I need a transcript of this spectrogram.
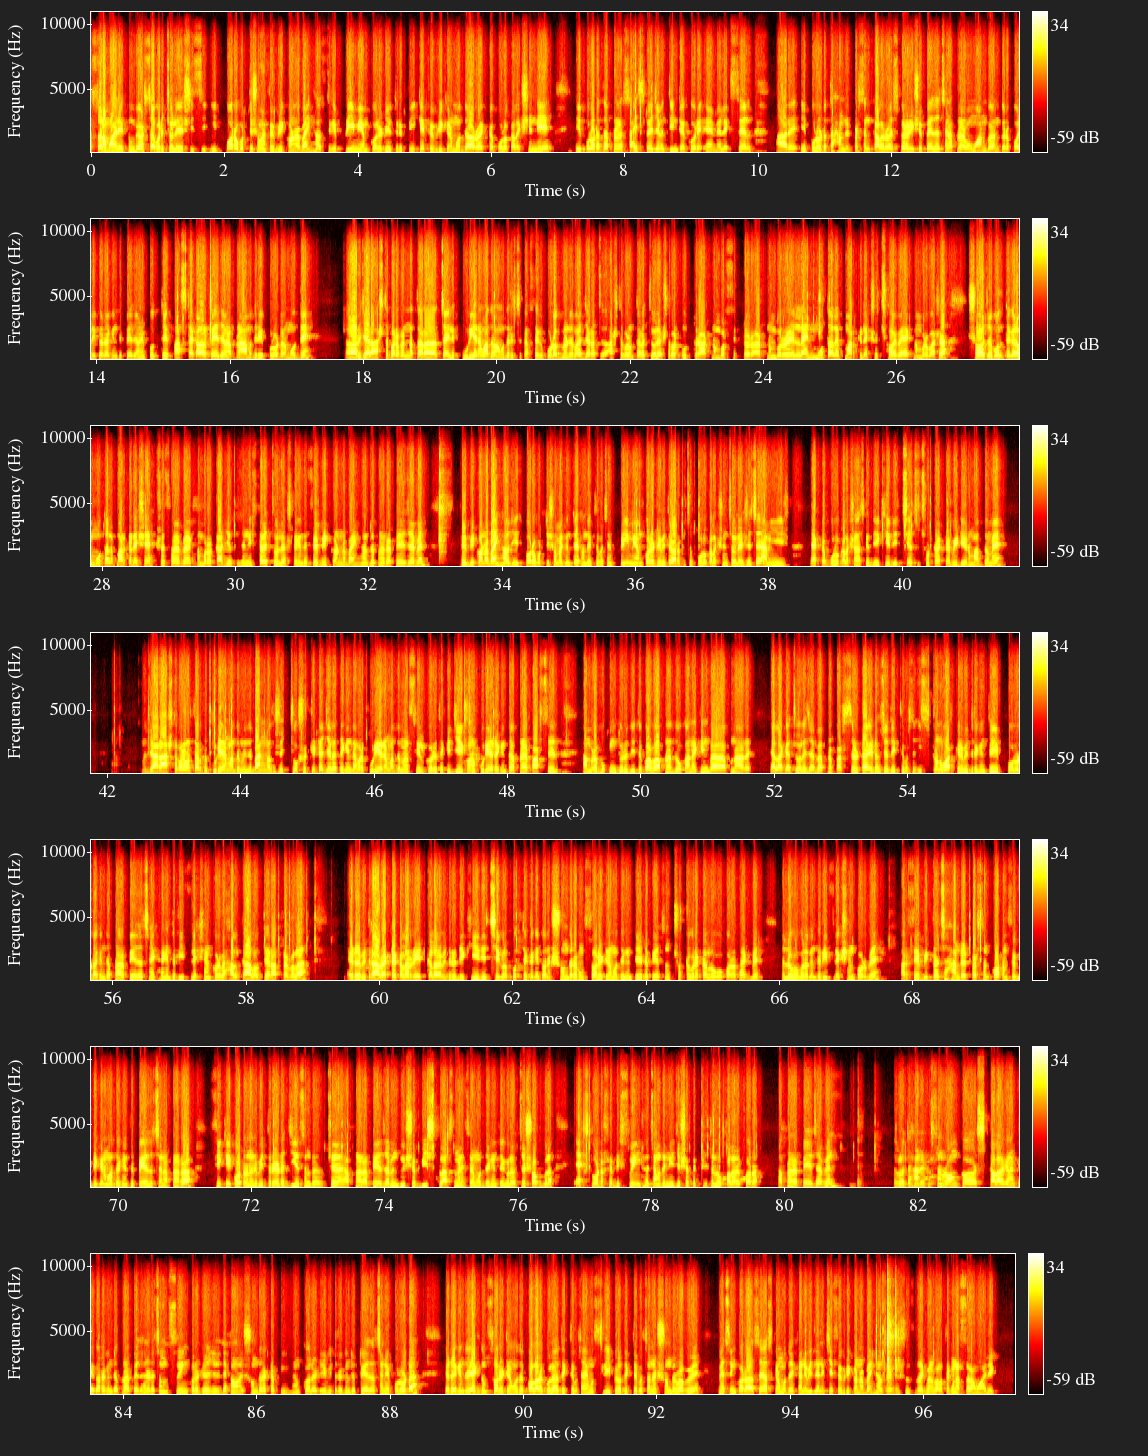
আসসালামু আলাইকুম ভিউয়ার্স আবার চলে এসেছি ঈদ পরবর্তী সময় ফেব্রিক কর্নার বাইং হাউস থেকে প্রিমিয়াম কোয়ালিটির ভিতরে পিকে ফেব্রিকের মধ্যে আরও একটা পোলো কালেকশন নিয়ে। এই পোলোটাতে আপনারা সাইজ পেয়ে যাবেন তিনটা করে এম এল এক্সেল আর এই পোলোটাতে হান্ড্রেড পার্সেন্ট কালারাইজ করার ইস্যু পেয়ে যাচ্ছেন আপনারা ওয়ান বাই ওয়ান করে পলি করা কিন্তু পেয়ে যাবেন। প্রত্যেক পাঁচটা কালার পেয়ে যাবেন আপনারা আমাদের এই পোলোটার মধ্যে। আর যারা আসতে পারবেন না, তারা চাইলে কুরিয়ারের মাধ্যমে আমাদের কাছ থেকে প্রোডাক্টগুলো নেবেন। যারা আসতে পারবেন, তারা চলে আসতে পারেন উত্তর আট নম্বর সেক্টর আট নম্বর রেল লাইন মোতালেব মার্কেট একশো ছয় বা এক নম্বর বাসা। সহজে বলতে গেলে মোতালেব মার্কেট এসে একশো ছয় বা এক নম্বর কাজী অফিসের নিস্তারে চলে আসলে কিন্তু ফেব্রিক কর্নার বাইং হাউস আপনারা পেয়ে যাবেন। ফেব্রিক কর্নার বাইং হাউস পরবর্তী সময় কিন্তু এখন দেখতে পাচ্ছেন প্রিমিয়াম কোয়ালিটির ভিতরে আরও কিছু পোলো কালেকশন চলে এসেছে। আমি একটা পোলো কালেকশন আজকে দেখিয়ে দিচ্ছি, হচ্ছে ছোট একটা ভিডিওর মাধ্যমে। যারা আসতে পারবে তারা তো কুরিয়ার মাধ্যমে বাংলাদেশের চৌষট্টিটা জেলাতে কিন্তু আমরা কুরিয়ারের মাধ্যমে সেল করে থাকি। যে কোনো কুরিয়ারে কিন্তু আপনার পার্সেল আমরা বুকিং করে দিতে পারব। আপনার দোকানে কিংবা আপনার এলাকায় চলে যাবে আপনার পার্সেলটা এটা হচ্ছে দেখতে পাচ্ছেন স্টোন ওয়ার্কের ভিতরে কিন্তু এই পোলোটা কিন্তু আপনারা পেয়ে যাচ্ছেন। এখানে কিন্তু রিফ্লেকশন করবে হালকা আলোতে রাত্রেবেলা। এটার ভিতরে আরও একটা কালার রেড কালারের ভিতরে দেখিয়ে দিচ্ছে। এগুলো প্রত্যেকটা কিন্তু অনেক সুন্দর এবং সলিডের মধ্যে কিন্তু এটা পেয়েছেন। ছোট্ট করে একটা লোগো করা থাকবে। লোগোগুলো কিন্তু রিফ্লেকশন করবে। আর ফেব্রিকটা হচ্ছে হান্ড্রেড পার্সেন্ট কটন ফেব্রিকের মধ্যে কিন্তু পেয়ে যাচ্ছেন আপনারা ফিকে কটনের ভিতরে। এটা জিএসএম হচ্ছে আপনারা পেয়ে যাবেন দুইশো বিশ প্লাস মাইনাসের মধ্যে কিন্তু এগুলো হচ্ছে সবগুলো এক্সপোর্টার ফেব্রিক সুইং হচ্ছে আমাদের নিজস্ব ফ্যাক্টরিতে লো কালার করা আপনারা পেয়ে যাবেন। এগুলোতে হান্ড্রেড পার্সেন্ট রং কস কালার গ্যারান্টি করা কিন্তু আপনারা পেয়ে যাচ্ছেন সুইং কোয়ালিটি যদি দেখেন অনেক সুন্দর একটা প্রিমিয়াম কোয়ালিটির ভিতরে কিন্তু পেয়ে যাচ্ছেন এই পোলোটা। এটা কিন্তু একদম সলিডের মধ্যে কলারগুলো দেখতে পাচ্ছেন, এবং স্লিপেও দেখতে পাচ্ছেন, অনেক সুন্দরভাবে ম্যাচিং করা আছে। আজকের মধ্যে এখানে বিদায় নিচ্ছি। ফেব্রিক কর্নার বাই হেলথ সুস্থ থাকবেন, ভালো থাকবেন, আসসালামু আলাইকুম।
